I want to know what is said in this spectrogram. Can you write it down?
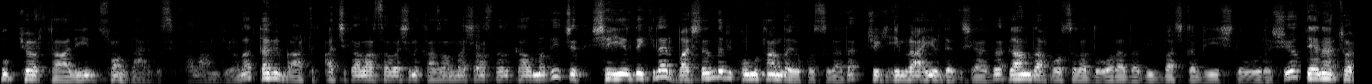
Bu kör talihin son darbesi falan diyorlar. Tabii artık açık alan savaşını kazanma şansları kalmadığı için şehirdekiler başlarında bir komutan da yok o sırada. Çünkü İmrahil de dışarıda. Gandalf o sırada orada değil başka bir işle uğraşıyor. Denatör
